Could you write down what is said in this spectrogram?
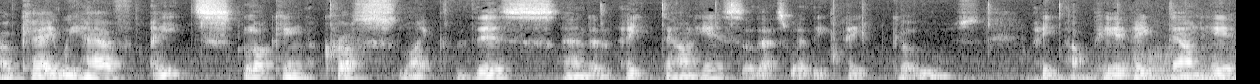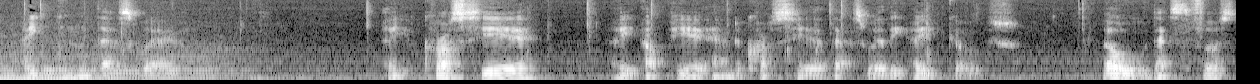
Okay, we have eight blocking across like this and an eight down here, so that's where the eight goes. Eight up here, eight down here, eight in that square. Eight across here, eight up here and across here, that's where the eight goes. Oh, that's the first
